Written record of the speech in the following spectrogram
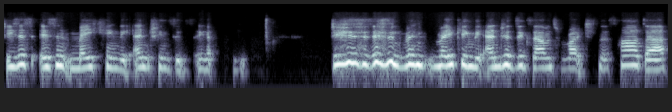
Jesus isn't making the entrance Jesus isn't making the entrance exam to righteousness harder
